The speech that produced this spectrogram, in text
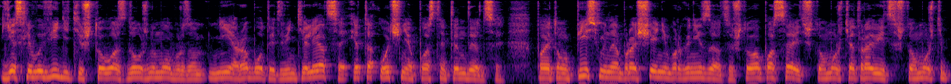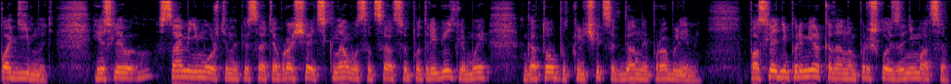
Если вы видите, что у вас должным образом не работает вентиляция, это очень опасная тенденция. Поэтому письменное обращение в организацию, что вы опасаетесь, что вы можете отравиться, что вы можете погибнуть. Если сами не можете написать, обращайтесь к нам в Ассоциацию потребителей, мы готовы подключиться к данной проблеме. Последний пример, когда нам пришлось заниматься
